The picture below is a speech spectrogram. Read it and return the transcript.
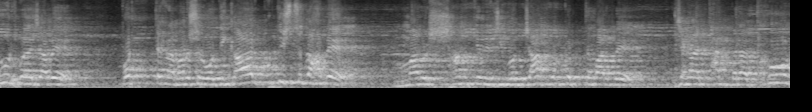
দূর হয়ে যাবে। প্রত্যেকটা মানুষের অধিকার প্রতিষ্ঠিত হবে। মানুষ শান্তির জীবন যাপন করতে পারবে। যেখানে থাকবে না খুন,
